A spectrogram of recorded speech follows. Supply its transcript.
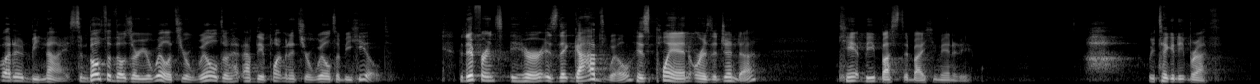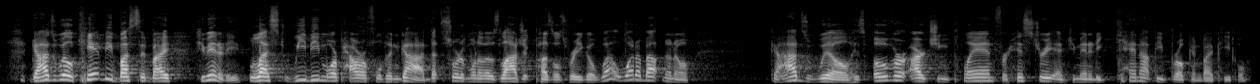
but it would be nice. And both of those are your will. It's your will to have the appointment, it's your will to be healed. The difference here is that God's will, his plan, or his agenda, can't be busted by humanity. We take a deep breath. God's will can't be busted by humanity, lest we be more powerful than God. That's sort of one of those logic puzzles where you go, well, what about? No, no. God's will, his overarching plan for history and humanity, cannot be broken by people.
